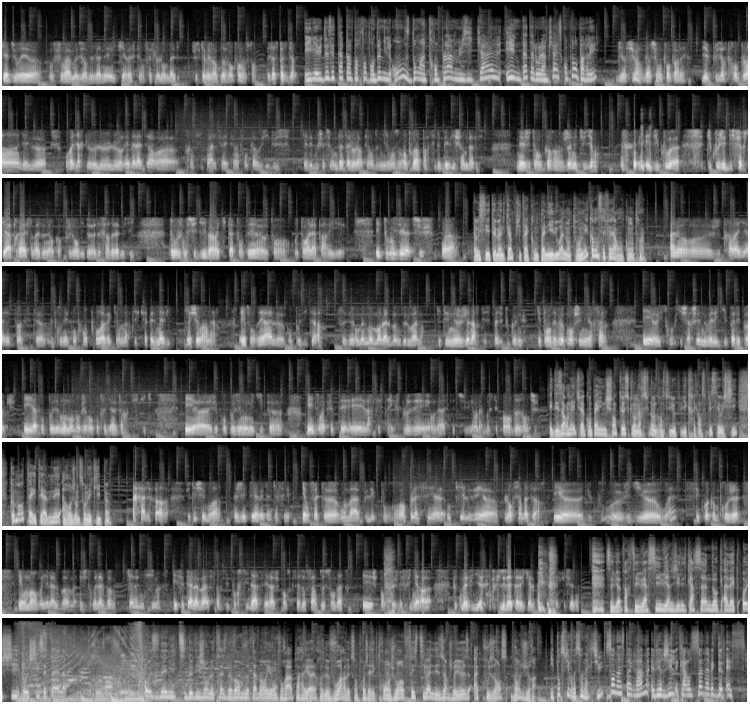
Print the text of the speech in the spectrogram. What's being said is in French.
qui a duré euh, au fur et à mesure des années et qui est restée en fait le long de ma vie, jusqu'à mes 29 ans pour l'instant. Et ça se passe bien. Et il y a eu deux étapes importantes en 2011, dont un tremplin musical et une date à l'Olympia. Est-ce qu'on peut en parler? Bien sûr, bien sûr, on peut en parler. Il y a eu plusieurs tremplins, il y a eu, euh, on va dire que le, révélateur euh, principal, ça a été un tremplin au Gibus, qui a débouché sur une date à l'Olympia en 2011, en première partie de Baby Shambles. Mais j'étais encore un jeune étudiant. et du coup, euh, du coup, j'ai bifurqué après, ça m'a donné encore plus envie de faire de la musique. Donc je me suis dit, ben, quitte à tenter, euh, autant, autant aller à Paris et, et tout miser là-dessus. Voilà. T'as aussi été mannequin, puis t'as accompagné Louane en tournée. Comment s'est fait la rencontre? Alors, euh, je travaillais à l'époque, c'était mes premiers contrats en pro avec un artiste qui s'appelle Navi, qui est chez Warner. Et son réal euh, compositeur faisait au même moment l'album de Luan, qui était une jeune artiste pas du tout connue, qui était en développement chez Universal. Et il se trouve qu'il cherchait une nouvelle équipe à l'époque, et il a proposé mon nom, donc j'ai rencontré le directeur artistique. Et euh, j'ai proposé mon équipe, euh, et ils ont accepté, et l'artiste a explosé, et on est resté dessus, et on a bossé pendant deux ans dessus. Et désormais, tu accompagnes une chanteuse que l'on a reçue dans le grand studio public Fréquence Plus, c'est Oshi. Comment t'as été amené à rejoindre son équipe? Alors, j'étais chez moi, j'étais avec un café, et en fait, euh, on m'a appelé pour remplacer euh, au pied levé euh, l'ancien batteur. Et du coup, j'ai dit euh, ouais, c'est quoi comme projet Et on m'a envoyé l'album, et j'ai trouvé l'album canonissime. Et c'était à la base parti pour 6 dates, et là, je pense que ça doit faire 200 dates. Et je pense que je vais finir euh, toute ma vie, toutes les dates avec elle, c'est. C'est bien parti. Merci Virgile Carson. Donc avec Oshi, Oshi c'est elle. Au Zénith de Dijon le 13 novembre notamment et on pourra par ailleurs le voir avec son projet électro en jouant au Festival des Heures Joyeuses à Cousance dans le Jura. Et pour suivre son actu, son Instagram, Virgile Carlson avec deux S.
